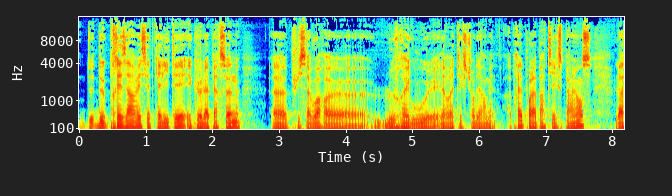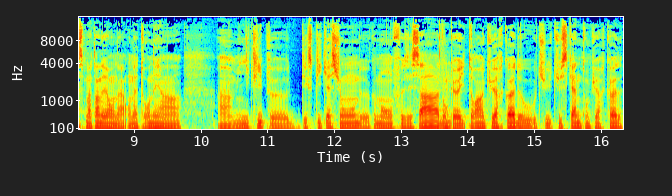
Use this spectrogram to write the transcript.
de, de, préserver cette qualité et que la personne euh, puisse avoir euh, le vrai goût et la vraie texture des ramen. Après, pour la partie expérience, là ce matin d'ailleurs, on a, on a tourné un, un mini clip euh, d'explication de comment on faisait ça. Donc, euh, il t'aura un QR code où tu, tu scannes ton QR code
